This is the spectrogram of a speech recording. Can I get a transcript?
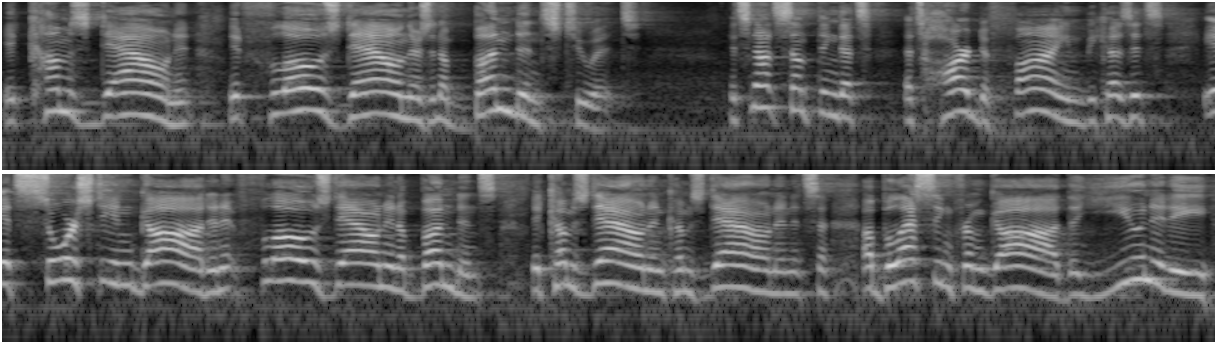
It comes down, it, it flows down, there's an abundance to it. It's not something that's, that's hard to find because it's, it's sourced in God and it flows down in abundance. It comes down and comes down, and it's a, a blessing from God. The unity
